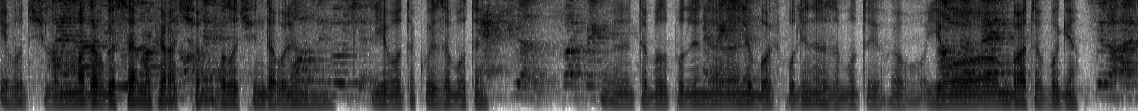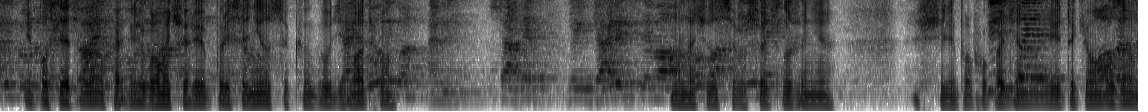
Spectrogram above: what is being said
И вот Шила Мадав Гасай Махарадж, он был очень доволен его такой заботой. Это была подлинная любовь, подлинная забота его, его брата в Боге. И после этого Хайгри Брамачари присоединился к Гауди Матху. Он начал совершать служение Шили Прабхупаде. И таким образом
